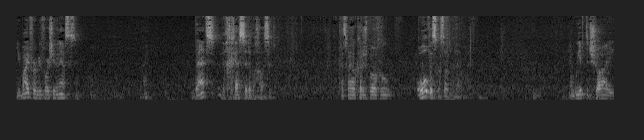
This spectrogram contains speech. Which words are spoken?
You buy for her before she even asks you. Right? That's the chesed of a chesed. That's why Hakadosh Baruch Hu, all of us chasadim that way, and we have to try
